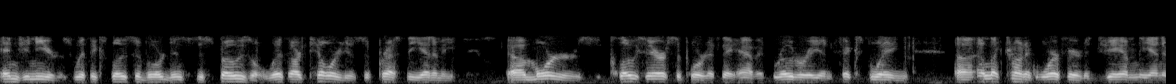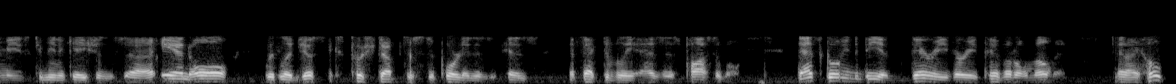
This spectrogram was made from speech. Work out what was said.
engineers, with explosive ordnance disposal, with artillery to suppress the enemy, uh, mortars, close air support if they have it, rotary and fixed wing, uh, electronic warfare to jam the enemy's communications, uh, and all with logistics pushed up to support it as, as effectively as is possible. That's going to be a very, very pivotal moment. And I hope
